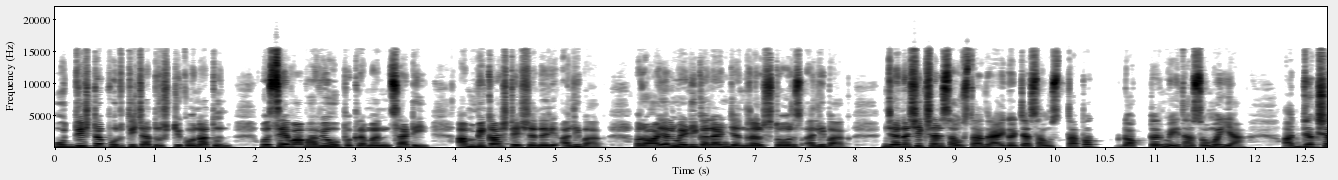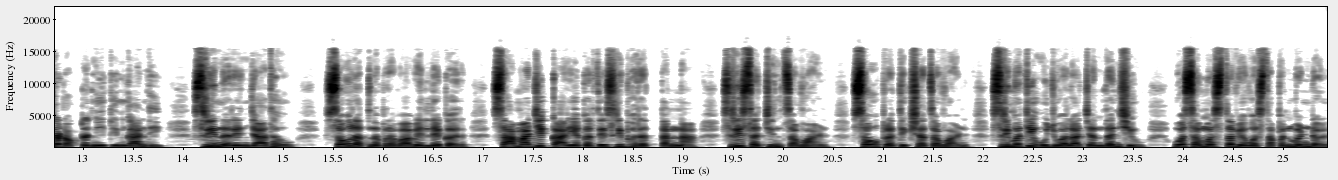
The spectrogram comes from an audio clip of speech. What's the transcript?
उद्दिष्टपूर्तीच्या दृष्टिकोनातून व सेवाभावी उपक्रमांसाठी Ambika stationery Alibag royal medical and general stores Alibag Janshikshan Sansthan रायगडच्या संस्थापक डॉक्टर मेधा सोमय्या अध्यक्ष डॉक्टर नितीन गांधी श्री नरेन जाधव सौ रत्नप्रभा वेल्लेकर सामाजिक कार्यकर्ते श्री भरत तन्ना श्री सचिन चव्हाण सौ प्रतीक्षा चव्हाण श्रीमती उज्ज्वला चंदनशिव व समस्त व्यवस्थापन मंडळ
